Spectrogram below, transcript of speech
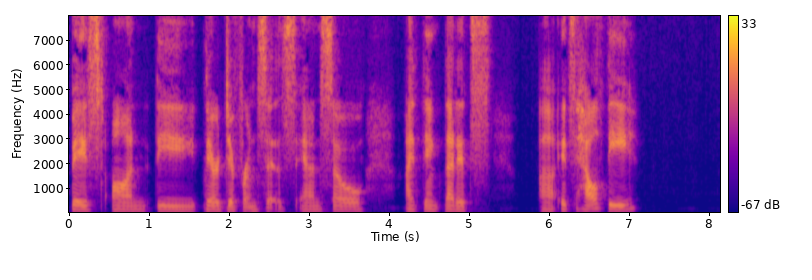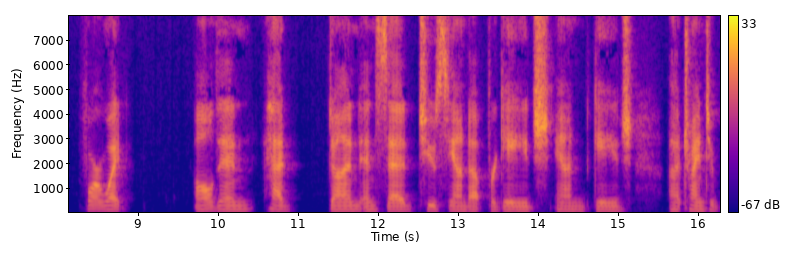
based on the their differences. And so I think that it's uh, it's healthy for what Alden had done and said to stand up for Gage and Gage uh, trying to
